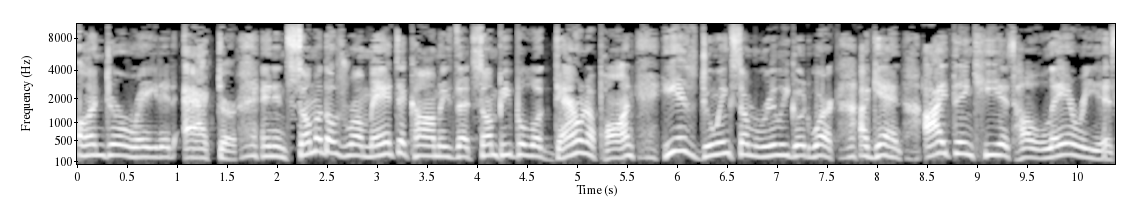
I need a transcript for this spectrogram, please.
underrated actor. And in some of those romantic comedies that some people look down upon, he is doing some really good work. Again, I think he is hilarious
